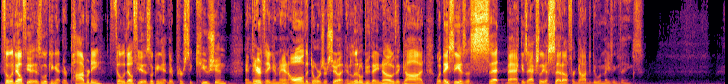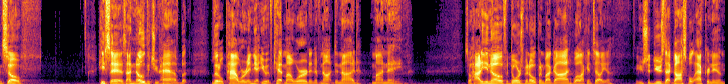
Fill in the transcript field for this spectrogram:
Philadelphia is looking at their poverty. Philadelphia is looking at their persecution, and they're thinking, man, all the doors are shut. And little do they know that God, what they see as a setback, is actually a setup for God to do amazing things. And so he says, I know that you have but little power, and yet you have kept my word and have not denied my name. So, how do you know if a door's been opened by God? Well, I can tell you. You should use that gospel acronym.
